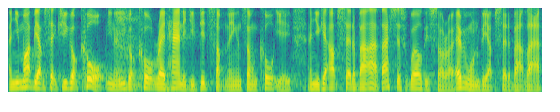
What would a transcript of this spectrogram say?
And you might be upset because you got caught. You know, you got caught red handed. You did something and someone caught you and you get upset about that. That's just worldly sorrow. Everyone would be upset about that.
